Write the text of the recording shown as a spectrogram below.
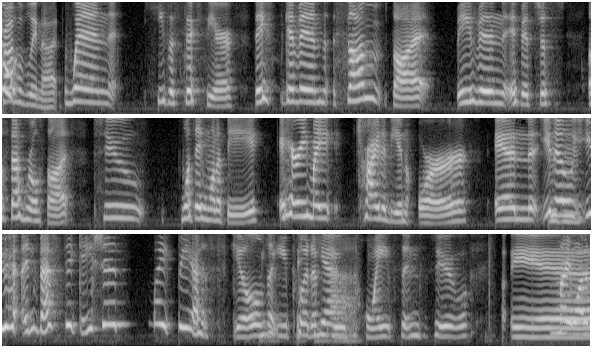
Probably not. when he's a sixth year, they've given some thought, even if it's just ephemeral thought, to what they want to be. Harry might try to be an auror, and you know, Mm-hmm. you investigation might be a skill that you put a Yeah. few points into. Yeah, You might want to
